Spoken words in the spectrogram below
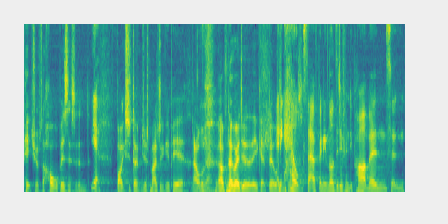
picture of the whole business and Yeah. bikes just don't just magically appear out of, Yeah. out of nowhere, do they? They get built. And it things. helps that I've been in loads of different departments and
